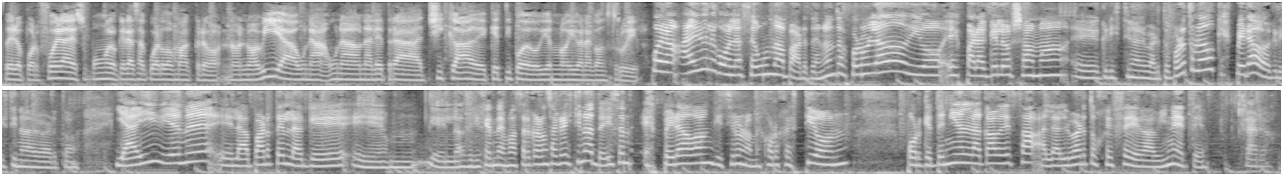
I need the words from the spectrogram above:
pero por fuera de, supongo, lo que era ese acuerdo macro, no, no había una, una, una letra chica de qué tipo de gobierno iban a construir. Bueno, ahí viene como la segunda parte, ¿no? Entonces, por un lado, digo, es para qué lo llama eh, Cristina Alberto. Por otro lado, ¿qué esperaba Cristina Alberto? Y ahí viene eh, la parte en la que eh, los dirigentes más cercanos a Cristina te dicen esperaban que hiciera una mejor gestión porque tenían en la cabeza al Alberto jefe de gabinete. Claro.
